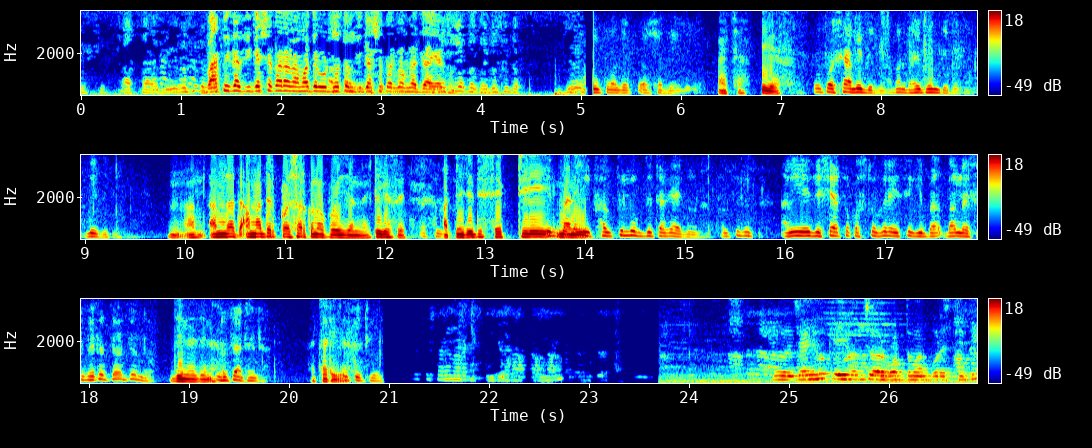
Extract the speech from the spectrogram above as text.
দিছি। আচ্ছা রসিদ বাকি যা জিজ্ঞাসা করার আমাদের ঊর্ধ্বতন জিজ্ঞাসা করবে আমরা যাই এখন। তোমাদের পয়সা দিয়ে দেবো আচ্ছা ঠিক আছে। পয়সা আমি দেবো আমার ভাই বোন দেবে আমি দেবো আমরা আমাদের পয়সার কোনো প্রয়োজন নেই ঠিক আছে? আপনি যদি সেফটি মানে ফালতু লোক দু টাকা এগো না ফালতু লোক আমি এই দেশে এত কষ্ট করে এসেছি কি বাংলাদেশে ফেরত দেওয়ার জন্য? জি না জি না। জানে না। আচ্ছা ঠিক আছে। তো যাই হোক এই হচ্ছে আর বর্তমান পরিস্থিতি।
